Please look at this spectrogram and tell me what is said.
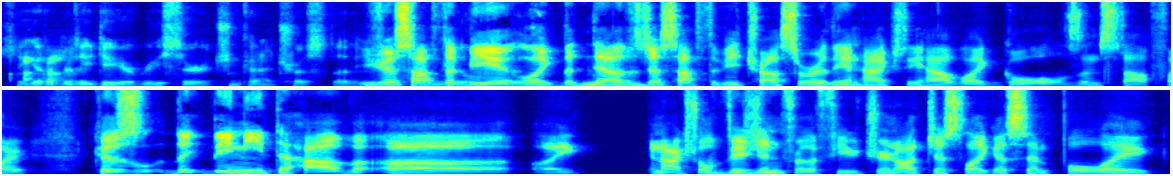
So you got to Uh, really do your research and kind of trust the. You just have to be with. like the devs Mhm. just have to be trustworthy and actually have like goals and stuff like because they they need to have uh like an actual vision for the future, not just like a simple like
